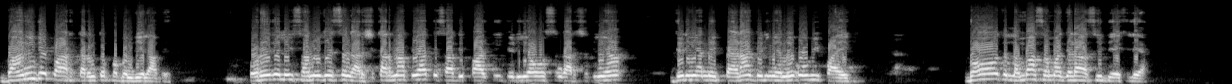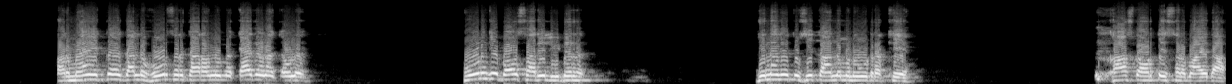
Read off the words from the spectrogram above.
ਬਾਣੀ ਦੇ ਪਾਠ ਕਰਨ ਤੋਂ ਪਾਬੰਦੀ ਲਾਵੇ। ਔਰ ਇਹਦੇ ਲਈ ਸਾਨੂੰ ਜੇ ਸੰਘਰਸ਼ ਕਰਨਾ ਪਿਆ ਤੇ ਸਾਡੀ ਪਾਰਟੀ ਜਿਹੜੀ ਆ ਉਹ ਸੰਘਰਸ਼ ਦੀਆਂ ਜਿਹੜੀਆਂ ਨੇ ਪੈੜਾਂ ਜਿਹੜੀਆਂ ਨੇ ਉਹ ਵੀ ਪਾਏਗੀ। ਬਹੁਤ ਲੰਬਾ ਸਮਾਂ ਜਿਹੜਾ ਅਸੀਂ ਦੇਖ ਲਿਆ। ਔਰ ਮੈਂ ਇੱਕ ਗੱਲ ਹੋਰ ਸਰਕਾਰਾਂ ਨੂੰ ਮੈਂ ਕਹਿ ਦੇਣਾ ਚਾਹੁੰਦਾ। ਹੋਣਗੇ ਬਹੁਤ ਸਾਰੇ ਲੀਡਰ, ਜਿਨ੍ਹਾਂ ਦੇ ਤੁਸੀਂ ਕੰਨ ਮਰੋੜ ਰੱਖੇ ਆ। ਖਾਸ ਤੌਰ ਤੇ ਸਰਮਾਏਦਾਰ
